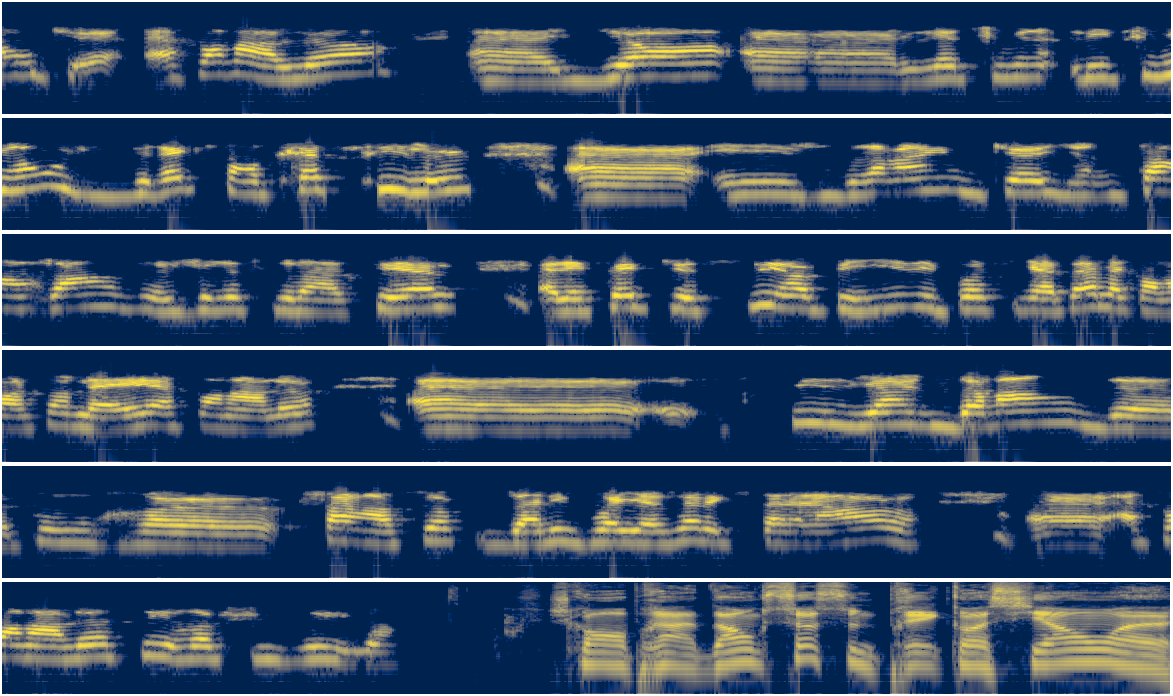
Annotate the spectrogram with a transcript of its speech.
donc à ce moment-là, euh, il y a euh, les tribunaux, je dirais, qui sont très frileux euh, et je dirais même qu'il y a une tangence jurisprudentielle à l'effet que si un pays n'est pas signataire de la Convention de la haie à ce moment-là, s'il y a une demande pour faire en sorte d'aller voyager à l'extérieur, à ce moment-là, c'est refusé. Là. Je comprends. Donc, ça, c'est une précaution euh,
